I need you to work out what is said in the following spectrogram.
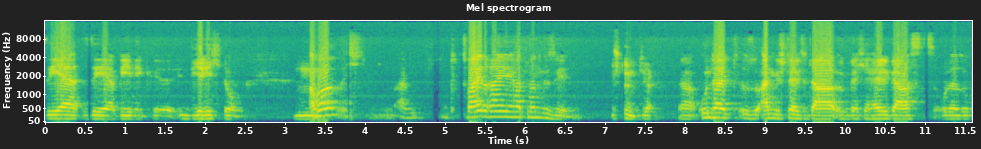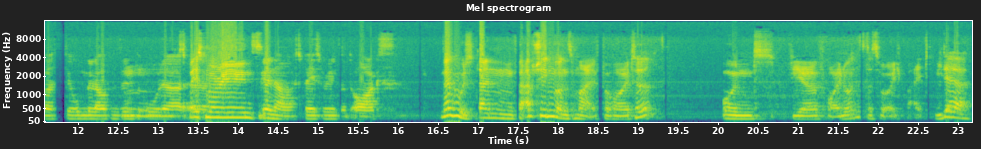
sehr, sehr wenig äh, in die Richtung. Hm, Aber ich, zwei, drei hat man gesehen. bestimmt, ja. Ja, und halt so Angestellte da, irgendwelche Hellgasts oder sowas, die rumgelaufen sind. Hm, Oder Space äh, Marines. Genau, Space Marines und Orks. Na gut, dann verabschieden wir uns mal für heute. Und wir freuen uns, dass wir euch bald wieder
